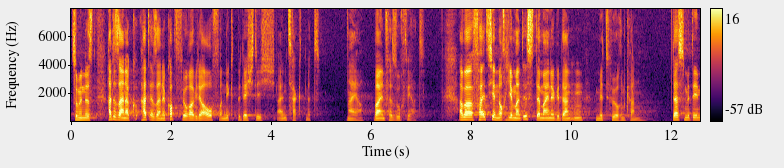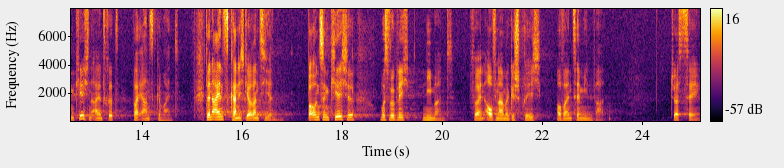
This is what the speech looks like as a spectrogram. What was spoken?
Zumindest hatte seine, hat er seine Kopfhörer wieder auf und nickt bedächtig einen Takt mit. Naja, war ein Versuch wert. Aber falls hier noch jemand ist, der meine Gedanken mithören kann, das mit dem Kircheneintritt war ernst gemeint. Denn eins kann ich garantieren, bei uns in Kirche muss wirklich niemand für ein Aufnahmegespräch auf einen Termin warten. Just saying.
